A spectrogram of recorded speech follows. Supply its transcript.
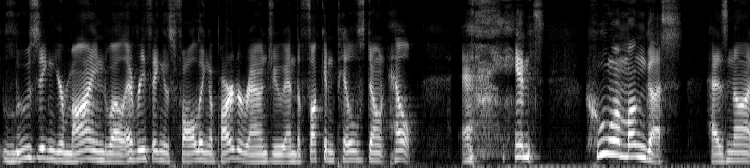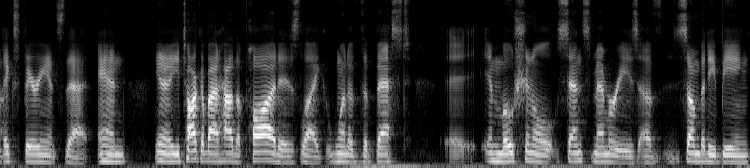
losing your mind while everything is falling apart around you and the fucking pills don't help. And who among us has not experienced that? And, you know, you talk about how the pod is like one of the best uh, emotional sense memories of somebody being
